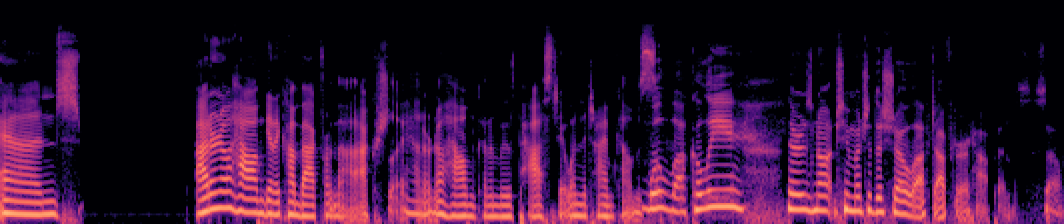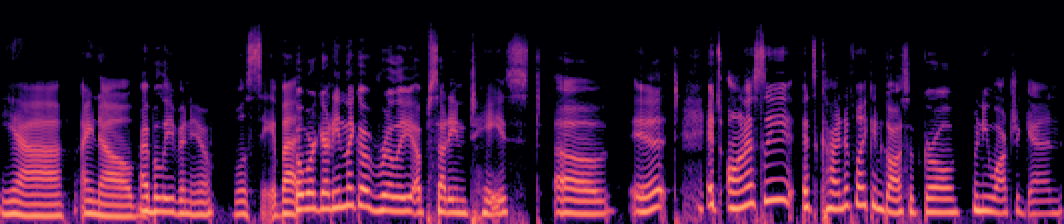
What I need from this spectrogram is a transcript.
And I don't know how I'm going to come back from that, actually. I don't know how I'm going to move past it when the time comes. Well, luckily, there's not too much of the show left after it happens. So yeah, I know. I believe in you. we'll see. But, But we're getting like a really upsetting taste of it. It's honestly, it's kind of like in Gossip Girl when you watch again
